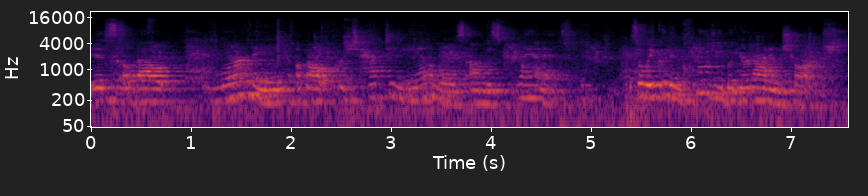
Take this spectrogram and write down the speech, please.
is about learning about protecting animals on this planet. So it could include you, but you're not in charge.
